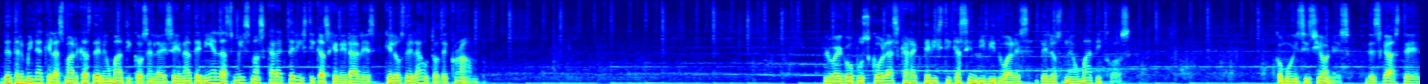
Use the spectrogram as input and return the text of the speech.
determina que las marcas de neumáticos en la escena tenían las mismas características generales que los del auto de Crump. Luego buscó las características individuales de los neumáticos, como incisiones, desgaste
